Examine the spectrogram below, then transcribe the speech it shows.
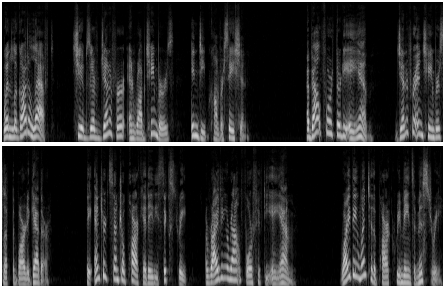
When Lagata left, she observed Jennifer and Rob Chambers in deep conversation. About 4:30 a.m., Jennifer and Chambers left the bar together. They entered Central Park at 86th Street, arriving around 4:50 a.m. Why they went to the park remains a mystery.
